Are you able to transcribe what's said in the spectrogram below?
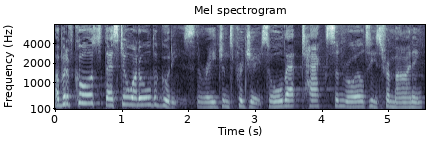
Oh, but of course, they still want all the goodies the regions produce, all that tax and royalties from mining,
